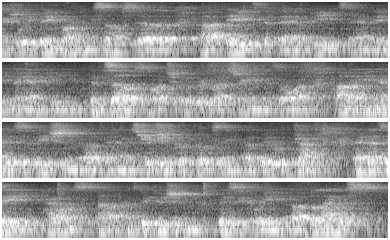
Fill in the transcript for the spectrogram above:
actually they invite themselves, the aides of the MPs and even MP themselves watch over live stream and so on in anticipation of the administration proposing a bill draft. And that's a Taiwan's constitution basically allows,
